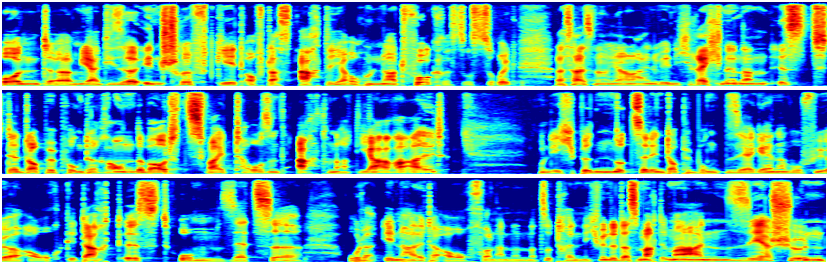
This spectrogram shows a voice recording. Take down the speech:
und ähm, ja, diese Inschrift geht auf das 8. Jahrhundert vor Christus zurück. Das heißt, wenn wir ein wenig rechnen, dann ist der Doppelpunkt roundabout 2800 Jahre alt. Und ich benutze den Doppelpunkt sehr gerne, wofür auch gedacht ist, um Sätze oder Inhalte auch voneinander zu trennen. Ich finde, das macht immer einen sehr schönen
